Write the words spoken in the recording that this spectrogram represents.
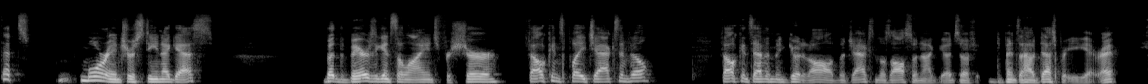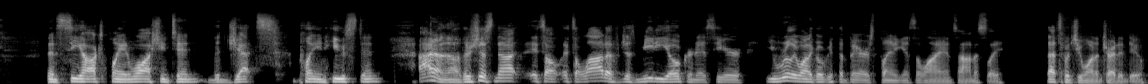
that's more interesting, I guess. But the Bears against the Lions for sure. Falcons play Jacksonville. Falcons haven't been good at all, but Jacksonville's also not good. So it depends on how desperate you get, right? Then Seahawks playing Washington, the Jets playing Houston. I don't know. There's just not. It's a it's a lot of just mediocreness here. You really want to go get the Bears playing against the Lions. Honestly, that's what you want to try to do.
